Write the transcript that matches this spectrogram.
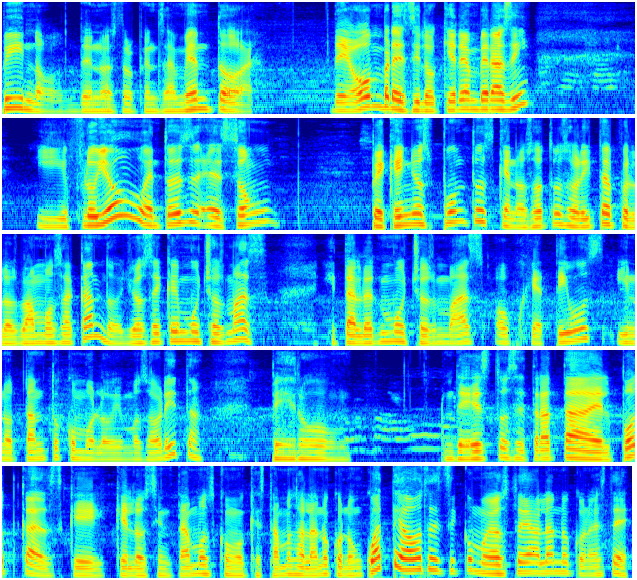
Vino de nuestro pensamiento de hombre, si lo quieren ver así. Y fluyó. Entonces eh, son pequeños puntos que nosotros ahorita pues los vamos sacando. Yo sé que hay muchos más. Y tal vez muchos más objetivos y no tanto como lo vimos ahorita. Pero de esto se trata el podcast, que, que lo sintamos como que estamos hablando con un cuate, o sea, así como yo estoy hablando con este,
